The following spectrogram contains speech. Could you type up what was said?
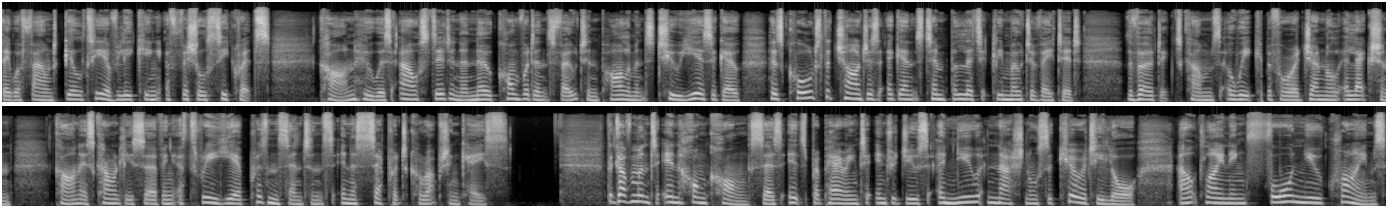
They were found guilty of leaking official secrets. Khan, who was ousted in a no confidence vote in Parliament two years ago, has called the charges against him politically motivated. The verdict comes a week before a general election. Khan is currently serving a three year prison sentence in a separate corruption case. The government in Hong Kong says it's preparing to introduce a new national security law outlining four new crimes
